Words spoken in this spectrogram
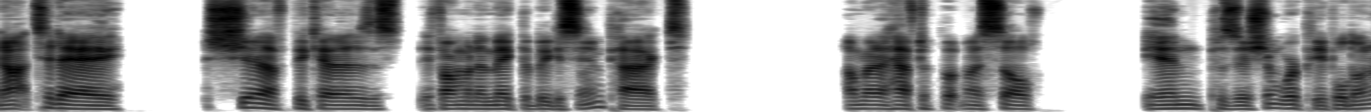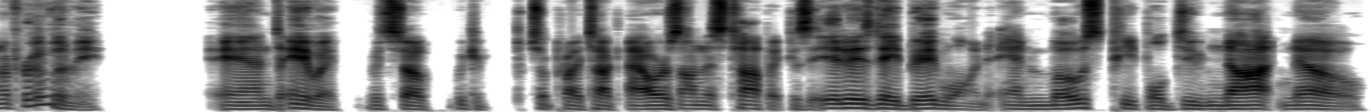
Not today. Shift because if i'm going to make the biggest impact i'm going to have to put myself in position where people don't approve of me. And anyway so we could probably talk hours on this topic because it is a big one and most people do not know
